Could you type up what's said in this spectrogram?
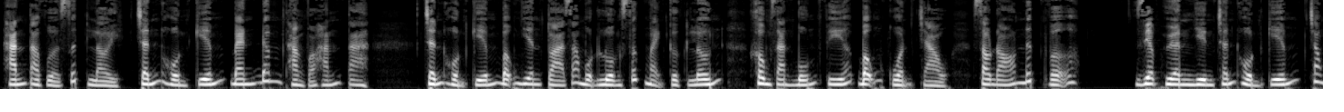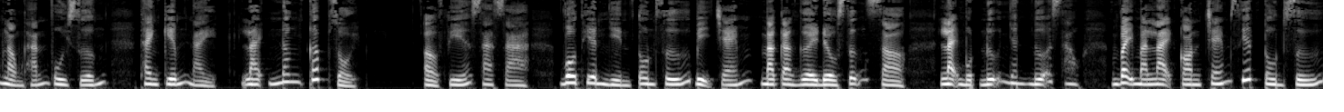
Hắn ta vừa dứt lời, chấn hồn kiếm bèn đâm thẳng vào hắn ta. Chấn hồn kiếm bỗng nhiên tỏa ra một luồng sức mạnh cực lớn, không gian bốn phía bỗng cuộn trào, sau đó nứt vỡ. Diệp Huyền nhìn chấn hồn kiếm, trong lòng hắn vui sướng, thanh kiếm này lại nâng cấp rồi. Ở phía xa xa, vô thiên nhìn tôn sứ bị chém mà cả người đều sững sờ, lại một nữ nhân nữa sao? Vậy mà lại còn chém giết tôn sứ.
